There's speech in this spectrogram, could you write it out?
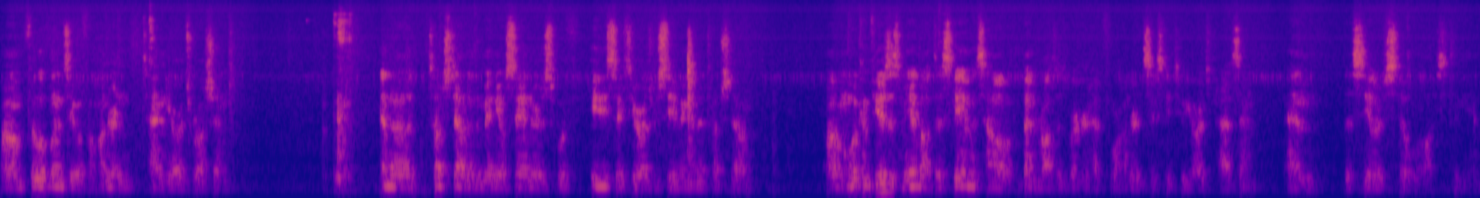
Um, Philip Lindsay with 110 yards rushing, and a touchdown, and Emmanuel Sanders with 86 yards receiving and a touchdown. Um, what confuses me about this game is how Ben Roethlisberger had 462 yards passing, and the Steelers still lost the game.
